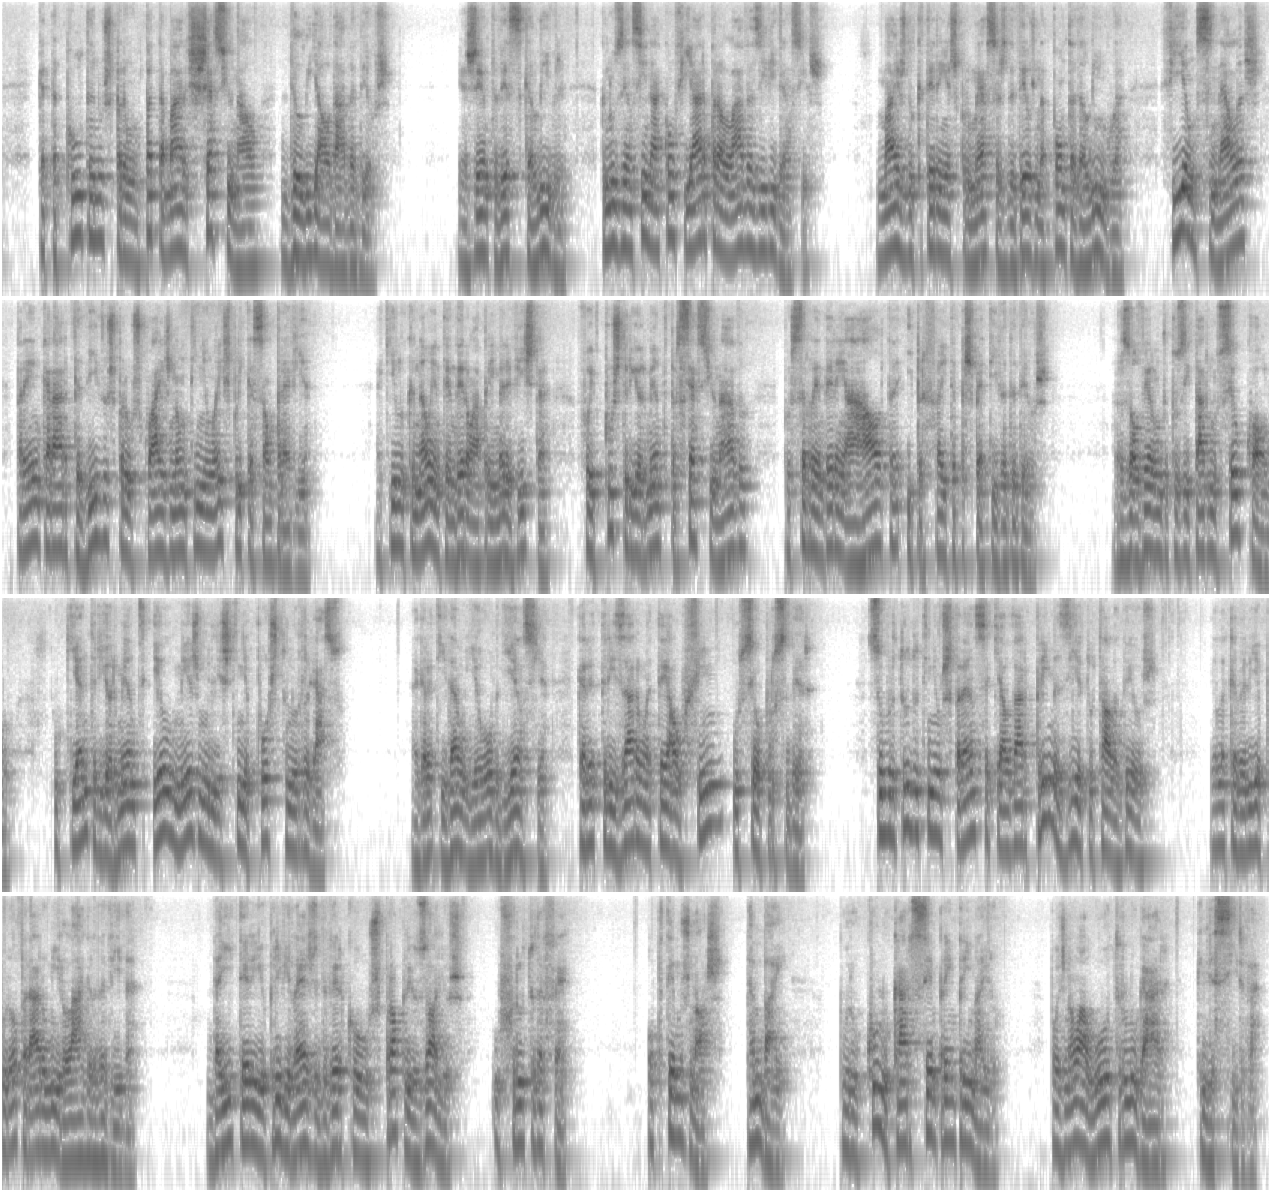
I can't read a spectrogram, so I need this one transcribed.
catapulta-nos para um patamar excepcional de lealdade a Deus. É gente desse calibre que nos ensina a confiar para lá das evidências. Mais do que terem as promessas de Deus na ponta da língua, fiam-se nelas para encarar pedidos para os quais não tinham explicação prévia. Aquilo que não entenderam à primeira vista foi posteriormente percepcionado por se renderem à alta e perfeita perspectiva de Deus resolveram depositar no seu colo o que anteriormente ele mesmo lhes tinha posto no regaço. A gratidão e a obediência caracterizaram até ao fim o seu proceder. Sobretudo tinham esperança que, ao dar primazia total a Deus, ele acabaria por operar o milagre da vida. Daí terem o privilégio de ver com os próprios olhos o fruto da fé. Optemos nós, também, por o colocar sempre em primeiro, pois não há outro lugar que lhe sirva.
